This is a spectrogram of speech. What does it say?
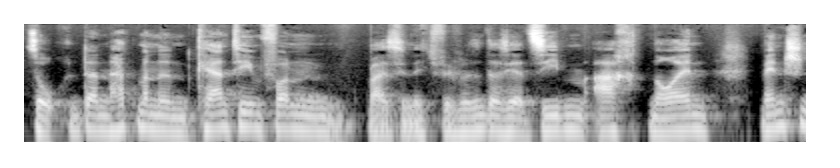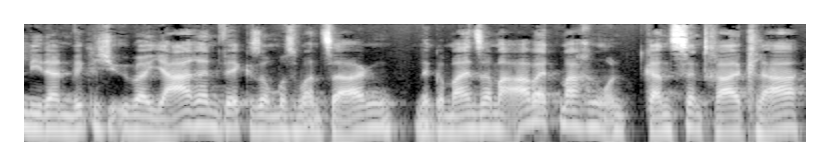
So, und dann hat man ein Kernteam von, weiß ich nicht, wie viel sind das jetzt, sieben, acht, neun Menschen, die dann wirklich über Jahre hinweg, so muss man sagen, eine gemeinsame Arbeit machen und ganz zentral klar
